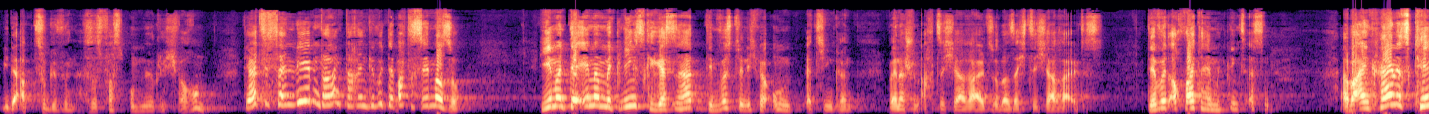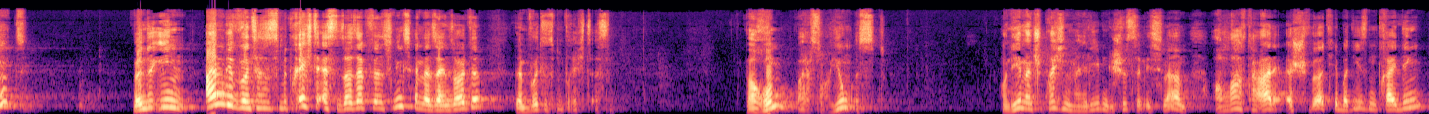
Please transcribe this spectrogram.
wieder abzugewöhnen. Das ist fast unmöglich. Warum? Der hat sich sein Leben lang daran gewöhnt, der macht das immer so. Jemand, der immer mit links gegessen hat, den wirst du nicht mehr umerziehen können, wenn er schon 80 Jahre alt ist oder 60 Jahre alt ist. Der wird auch weiterhin mit links essen. Aber ein kleines Kind, wenn du ihn angewöhnt hast, es mit rechts essen soll, selbst wenn es Linkshänder sein sollte, dann wird es mit rechts essen. Warum? Weil es noch jung ist. Und dementsprechend, meine lieben Geschwister im Islam, Allah Ta'ala, er schwört hier bei diesen drei Dingen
